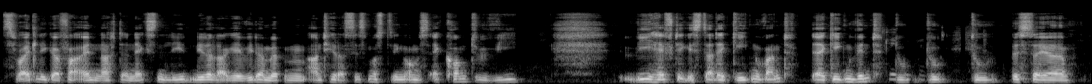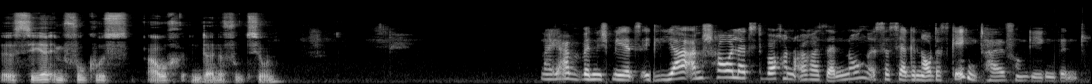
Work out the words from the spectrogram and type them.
Zweitligaverein nach der nächsten Niederlage wieder mit einem Antirassismus-Ding ums Eck kommt, wie wie heftig ist da der Gegenwand, äh, Gegenwind? Du, du, du bist da ja äh, sehr im Fokus auch in deiner Funktion. Naja, wenn ich mir jetzt Elia anschaue letzte Woche in eurer Sendung, ist das ja genau das Gegenteil vom Gegenwind.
